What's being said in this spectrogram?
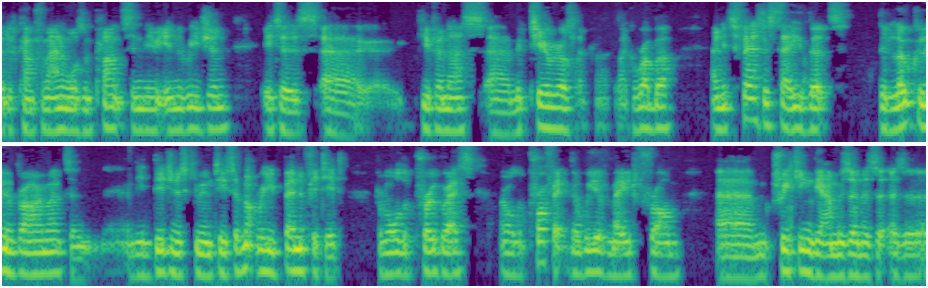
that have come from animals and plants in the in the region. It has uh, given us uh, materials like like rubber, and it's fair to say that the local environment and, and, the indigenous communities have not really benefited from all the progress and all the profit that we have made from um, treating the Amazon as a, as, a,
